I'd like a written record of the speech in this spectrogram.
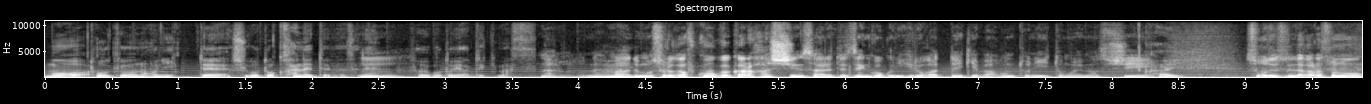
も東京の方に行って仕事を兼ねてですね、うん。そういうことをやっていきます。なるほどね、まあでもそれが福岡から発信されて全国に広がっていけば本当にいいと思いますし、はい、そうですね。だからその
